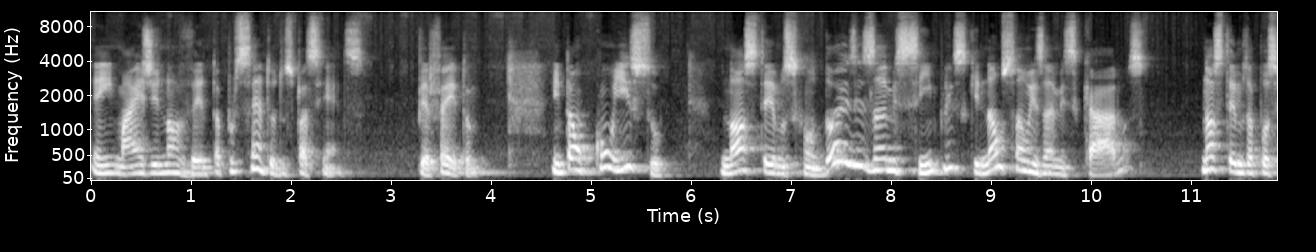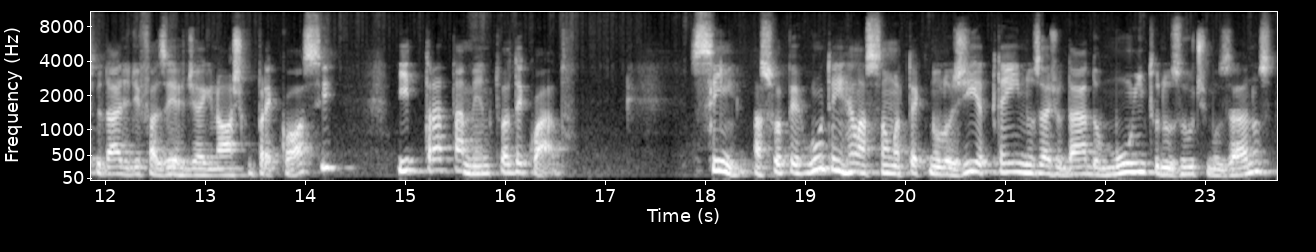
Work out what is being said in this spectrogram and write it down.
em mais de 90% dos pacientes. Perfeito? Então, com isso, nós temos com dois exames simples, que não são exames caros, nós temos a possibilidade de fazer diagnóstico precoce e tratamento adequado. Sim, a sua pergunta em relação à tecnologia tem nos ajudado muito nos últimos anos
